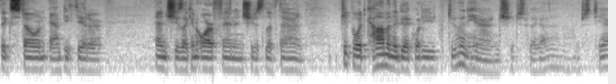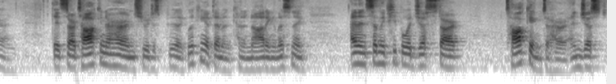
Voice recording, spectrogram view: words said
big stone amphitheater, and she's like an orphan, and she just lived there, and people would come and they'd be like, "What are you doing here?" And she'd just be like, "I don't know, I'm just here." And they'd start talking to her, and she would just be like looking at them and kind of nodding and listening, and then suddenly people would just start talking to her and just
